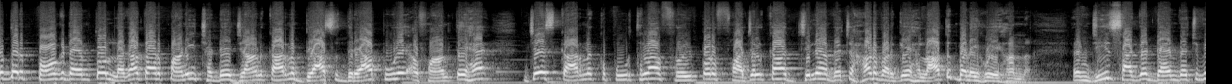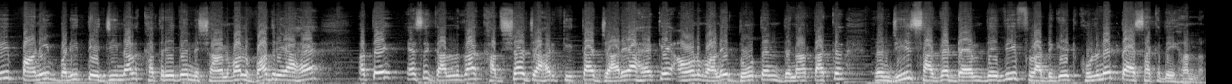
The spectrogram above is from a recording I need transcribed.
ਉਧਰ ਪੌਂਗ ਡੈਮ ਤੋਂ ਲਗਾਤਾਰ ਪਾਣੀ ਛੱਡੇ ਜਾਣ ਕਾਰਨ ਬਿਆਸ ਦਰਿਆ ਪੂਰੇ ਅਫਾਨ ਤੇ ਹੈ, ਜਿਸ ਕਾਰਨ ਕਪੂਰਥਲਾ, ਫਿਰੋਜ਼ਪੁਰ, ਫਾਜ਼ਿਲਕਾ ਜ਼ਿਲ੍ਹਿਆਂ ਵਿੱਚ ਹੜ ਵਰਗੇ ਹਾਲਾਤ ਬਣੇ ਹੋਏ ਹਨ। ਰਣਜੀਤ ਸਾਗਰ ਡੈਮ ਵਿੱਚ ਵੀ ਪਾਣੀ ਬੜੀ ਤੇਜ਼ੀ ਨਾਲ ਖਤਰੇ ਦੇ ਨਿਸ਼ਾਨ ਵੱਲ ਵੱਧ ਰਿਹਾ ਹੈ ਅਤੇ ਇਸ ਗੱਲ ਦਾ ਖਦਸ਼ਾ ਜ਼ਾਹਰ ਕੀਤਾ ਜਾ ਰਿਹਾ ਹੈ ਕਿ ਆਉਣ ਵਾਲੇ 2-3 ਦਿਨਾਂ ਤੱਕ ਰਣਜੀਤ ਸਾਗਰ ਡੈਮ ਦੇ ਵੀ ਫਲੱਡ ਗੇਟ ਖੁੱਲਣੇ ਪੈ ਸਕਦੇ ਹਨ।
